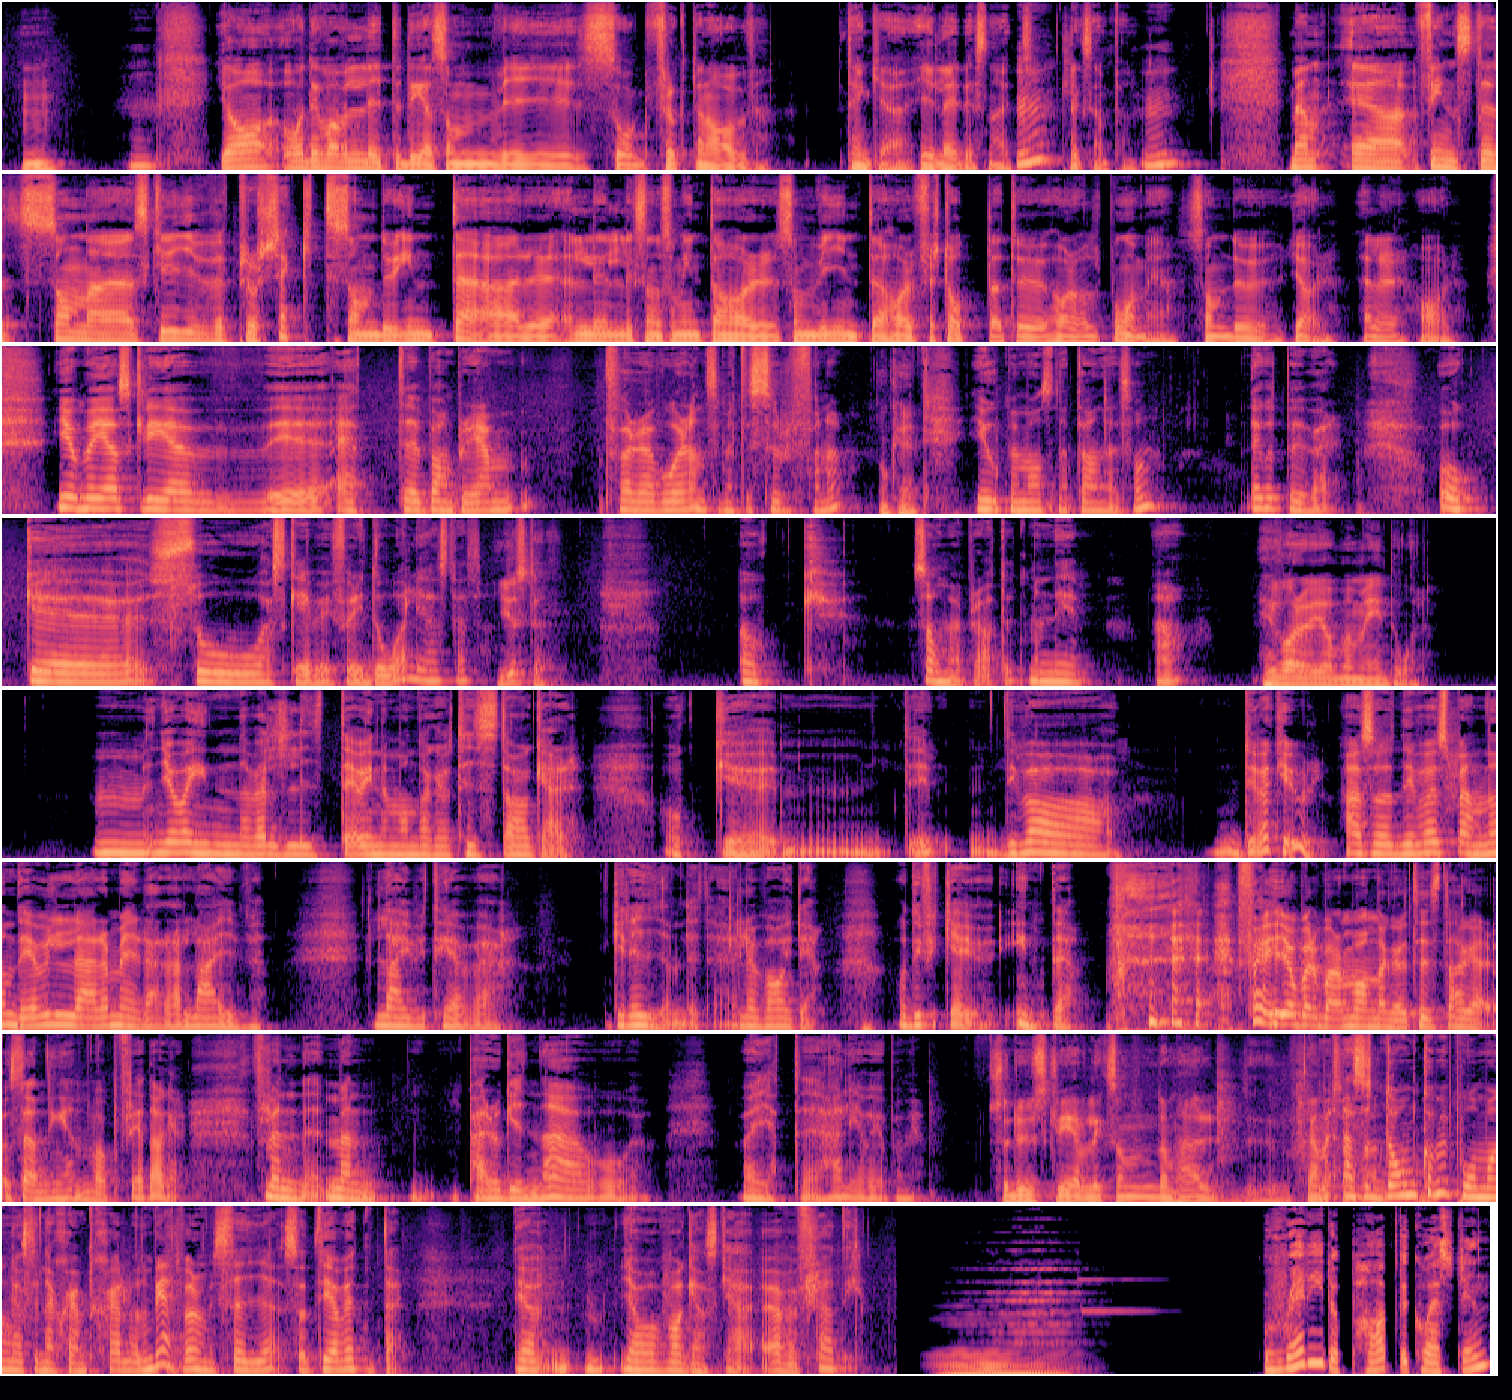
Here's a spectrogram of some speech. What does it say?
Ja, och det var väl lite det som vi såg frukten av, tänker jag, i Ladies Night till exempel. Men eh, finns det sådana skrivprojekt som du inte är, liksom som, inte har, som vi inte har förstått att du har hållit på med, som du gör, eller har? Jo, men jag skrev eh, ett barnprogram förra våren som heter Surfarna. Okej. Ihop med Måns Nathanaelsson. det har gått på UR. Och eh, så skrev vi för Idol i höstas. Just det. Och sommarpratet. Men det, ja. Hur var det att jobba med Idol? Mm, jag var inne väldigt lite. Jag var inne måndagar och tisdagar. Och eh, det, det, var, det var kul. Alltså det var spännande. Jag ville lära mig det här live, live i tv grejen lite, eller vad är det? Och det fick jag ju inte. För jag jobbade bara måndagar och tisdagar och sändningen var på fredagar. Men, men Per och Gina och var jättehärliga att jobba med. Så du skrev liksom de här skämtsamma... Alltså de kommer på många av sina skämt själva. De vet vad de vill säga. Så att jag vet inte. Jag, jag var ganska överflödig. Ready to pop the question?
